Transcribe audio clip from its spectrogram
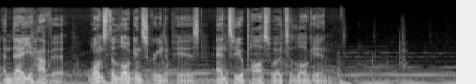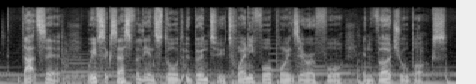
And there you have it. Once the login screen appears, enter your password to log in. That's it. We've successfully installed Ubuntu 24.04 in VirtualBox.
